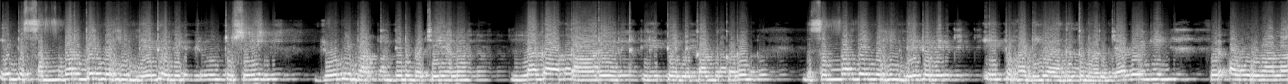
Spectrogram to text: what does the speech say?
ਇਹ ਦਸੰਬਰ ਦੇ ਮਹੀਨੇ ਦੇ ਵਿੱਚੋਂ ਤੁਸੀਂ ਜੋ ਵੀ ਬਾਕੀ ਦਿਨ ਬਚੇ ਆ ਨਾ, ਲਗਾਤਾਰ ਉੱਠ ਤਿੰਨ ਕੰਮ ਕਰੋ। ਦਸੰਬਰ ਦੇ ਮਹੀਨੇ ਦੇ ਵਿੱਚ ਇਹ ਤੁਹਾਡੀ ਆਦਤ ਬਣ ਜਾਵੇਗੀ। ਫਿਰ ਆਉਣ ਵਾਲਾ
